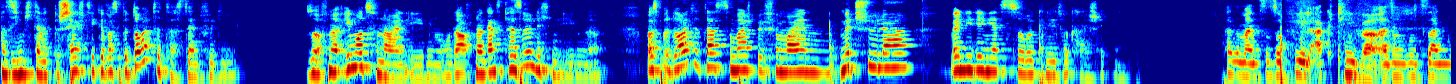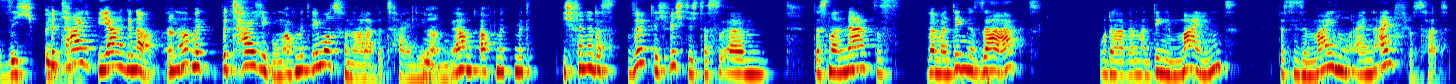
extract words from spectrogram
Dass ich mich damit beschäftige, was bedeutet das denn für die? So auf einer emotionalen Ebene oder auf einer ganz persönlichen Ebene. Was bedeutet das zum Beispiel für meinen Mitschüler, wenn die den jetzt zurück in die Türkei schicken? Also meinst du so viel aktiver, also sozusagen sich bilden? Beteil ja, genau. Ja. Ne, mit Beteiligung, auch mit emotionaler Beteiligung. Ja. ja. Und auch mit, mit, ich finde das wirklich wichtig, dass, ähm, dass man merkt, dass wenn man Dinge sagt oder wenn man Dinge meint, dass diese Meinung einen Einfluss hat.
